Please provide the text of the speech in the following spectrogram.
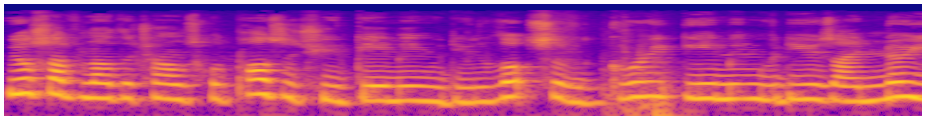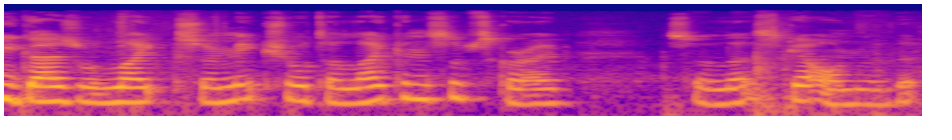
We also have another channel called Parsatube Gaming. We do lots of great gaming videos I know you guys will like. So make sure to like and subscribe. So let's get on with it.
